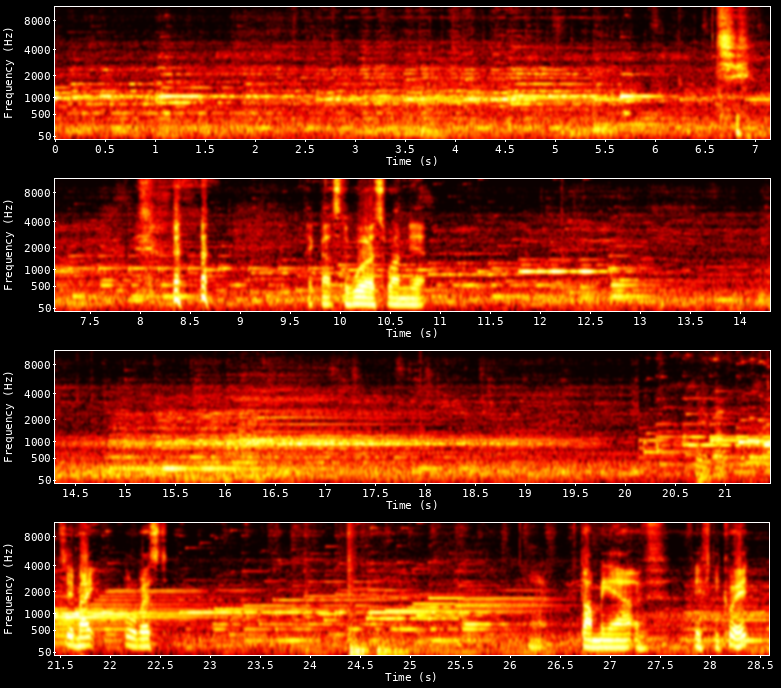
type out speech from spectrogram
That's the worst one yet. See you, mate. All the best. Right, done me out of 50 quid.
